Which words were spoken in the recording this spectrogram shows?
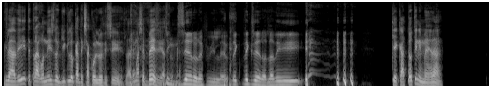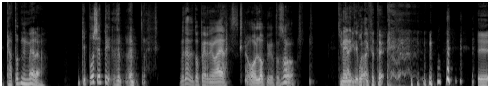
δηλαδή τετραγωνίζει τον κύκλο κατά εξακολούθηση. Δηλαδή μας εμπέζει, ας πούμε. Δεν ξέρω, ρε φίλε. δεν, δεν ξέρω. Δηλαδή. και 100 την ημέρα. 100 την ημέρα. Και πώς. Επί... Ε, μετά δεν το παίρνει ο αέρας. Ολόκληρο το ζώο. Κοίτα, υποτίθεται. ε,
